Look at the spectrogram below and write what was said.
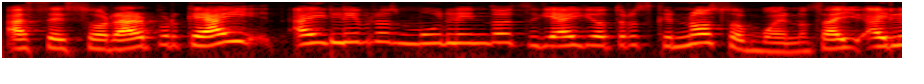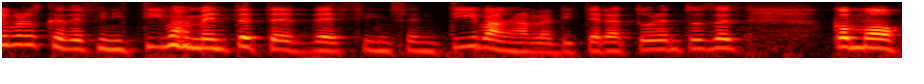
asesorar, porque hay, hay libros muy lindos y hay otros que no son buenos, hay, hay libros que definitivamente te desincentivan a la literatura, entonces como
